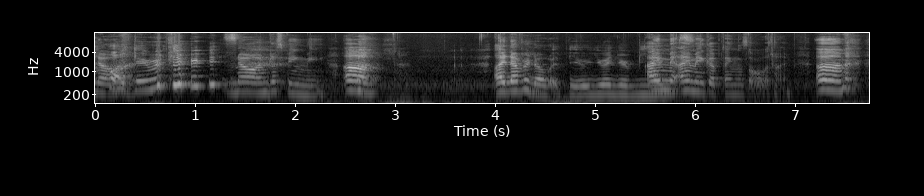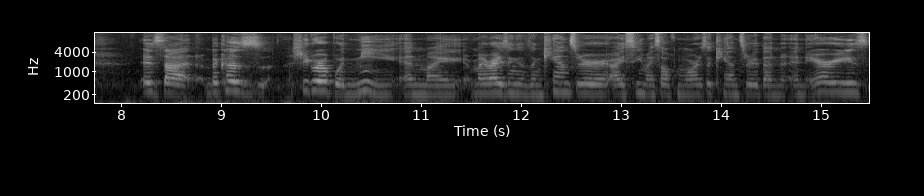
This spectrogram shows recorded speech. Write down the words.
No. Hot gamer theories. No, I'm just being me. Um, I never know with you. You and your memes. I, ma- I make up things all the time. Um, is that because she grew up with me and my my rising is in Cancer, I see myself more as a Cancer than an Aries.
